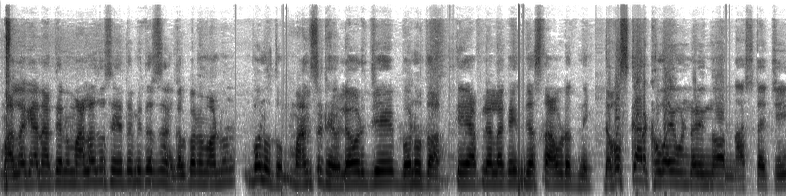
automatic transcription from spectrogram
मला घ्या नात्यानं मला जसं येतं मी तसं संकल्पना मांडून बनवतो. माणसं ठेवल्यावर जे बनवतात ते आपल्याला काही जास्त आवडत नाही. नमस्कार खवाई मंडळींना. नाश्त्याची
